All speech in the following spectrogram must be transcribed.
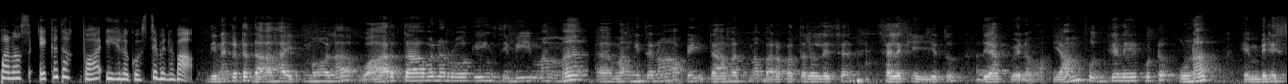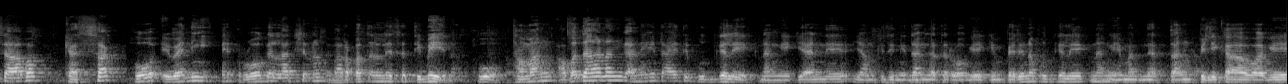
පනස් එක දක්වා ඉහළ ගොස් තිබෙනවා. දිනකට 1000 ඉක්මවලා වාර්තාවන රෝගීන් සිබීමම මම හිතනවා අපි ඉතාමත්ම බරපතල ලෙස සැලකිය යුතු දෙයක් වෙනවා. යම් පුද්ගලයෙකුට උනත් හෙම්බිරිස්සාවක් කැස්සක් හෝ එවැනි රෝග ලක්ෂණ බරපතල ලෙස තිබේන හෝ තමන් අවදානම් ගණයට අයිති පුද්ගලයෙක් නම් ඒ කියන්නේ යම්කිසි නිදන්ගත රෝගයකින් පෙළෙන පුද්ගලයෙක් නම් එහෙමත් නැත්නම් පිළිකාව වගේ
